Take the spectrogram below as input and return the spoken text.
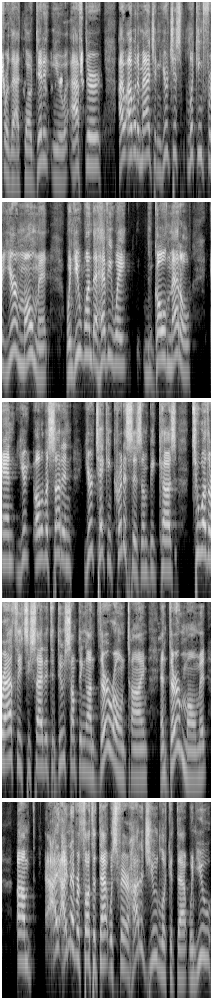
for that, though, didn't you? After I, I would imagine you're just looking for your moment when you won the heavyweight gold medal and you're all of a sudden you're taking criticism because two other athletes decided to do something on their own time and their moment. Um, I, I never thought that that was fair. How did you look at that when you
